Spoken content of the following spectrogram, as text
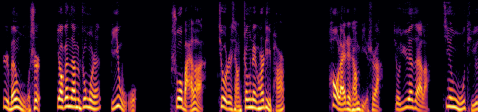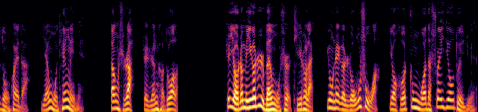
日本武士，要跟咱们中国人比武。说白了啊，就是想争这块地盘。后来这场比试啊，就约在了精武体育总会的演武厅里面。当时啊，这人可多了。这有这么一个日本武士提出来，用这个柔术啊。要和中国的摔跤对决，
